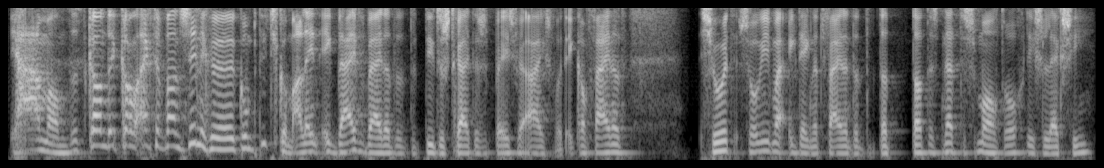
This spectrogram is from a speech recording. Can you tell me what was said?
Ja, man, dat kan, dit kan echt een waanzinnige competitie komen. Alleen ik blijf erbij dat het de titelstrijd tussen PSV en Ajax wordt. Ik kan Feyenoord. Sjoerd, sorry, maar ik denk dat Feyenoord, dat, dat, dat is net te smal, toch? Die selectie.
